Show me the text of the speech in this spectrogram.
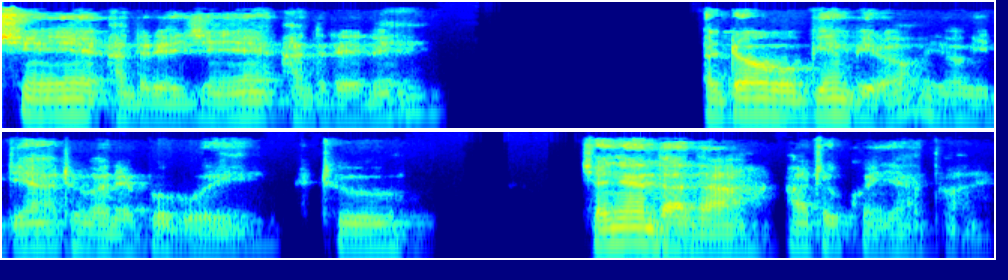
ရှင်ရဲ့အန္တရာယ်ရှင်ရဲ့အန္တရာယ်လေးအတော်ကိုကင်းပြီးတော့ယောဂီတရားထုတ်ရတဲ့ပုဂ္ဂိုလ်တွေအထူးချမ်းချမ်းသာသာအထုခွင့်ရသွားတယ်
